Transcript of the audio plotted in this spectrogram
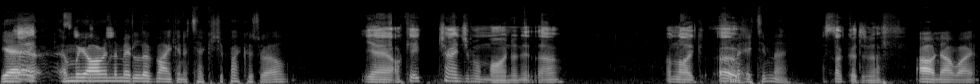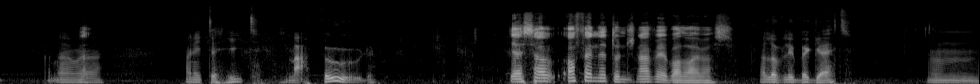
yeah, yeah, uh, and we are in the middle of making a texture pack as well. yeah, I keep changing my mind on it though. I'm like, oh, hitting me. that's not good enough. Oh no, wait. No, uh, I need to heat my food. Yeah, so I found the dungeon over here, by the way, Ross. A lovely baguette. Mmm.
